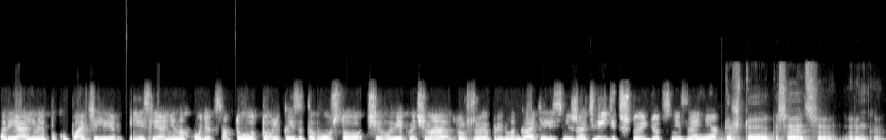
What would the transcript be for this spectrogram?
реальные покупатели, если они находятся, то только из-за того, что человек начинает уже предлагать или снижать, видит, что идет снижение. То, что касается рынка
